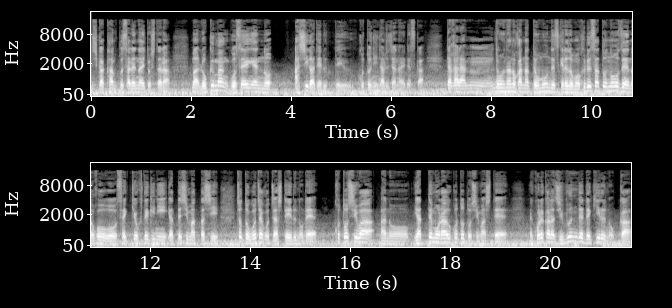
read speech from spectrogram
しか還付されないとしたら、まあ6万5千円の足が出るっていうことになるじゃないですか。だから、うん、どうなのかなって思うんですけれども、ふるさと納税の方を積極的にやってしまったし、ちょっとごちゃごちゃしているので、今年は、あの、やってもらうこととしまして、これから自分でできるのか、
